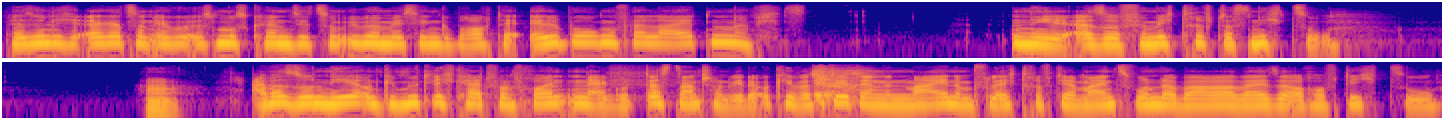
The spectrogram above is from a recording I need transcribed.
Persönlicher Ehrgeiz und Egoismus können sie zum übermäßigen Gebrauch der Ellbogen verleiten. Hab ich jetzt nee, also für mich trifft das nicht zu. Hm. Aber so Nähe und Gemütlichkeit von Freunden, na gut, das dann schon wieder. Okay, was steht denn in meinem? Vielleicht trifft ja meins wunderbarerweise auch auf dich zu.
